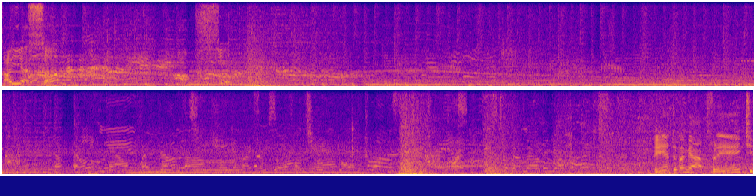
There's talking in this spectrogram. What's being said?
Olha só! Oh, shit! Entra na minha frente!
